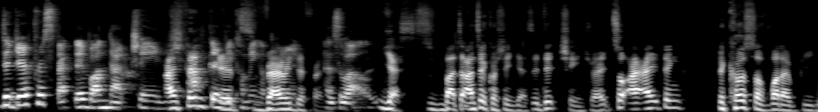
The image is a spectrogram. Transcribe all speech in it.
Did your perspective on that change I think after becoming a very different as well? Yes, but to answer your question, yes, it did change, right? So I, I think because of what I've been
